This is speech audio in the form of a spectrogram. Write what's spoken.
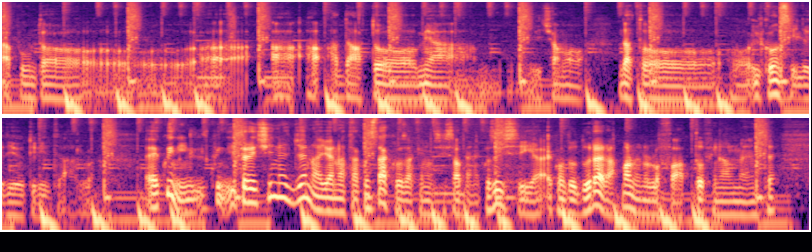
appunto ha, ha, ha dato, mi ha diciamo, dato il consiglio di utilizzarlo. E quindi, quindi il 13 gennaio è nata questa cosa che non si sa bene cosa sia e quanto durerà, ma almeno l'ho fatto finalmente.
